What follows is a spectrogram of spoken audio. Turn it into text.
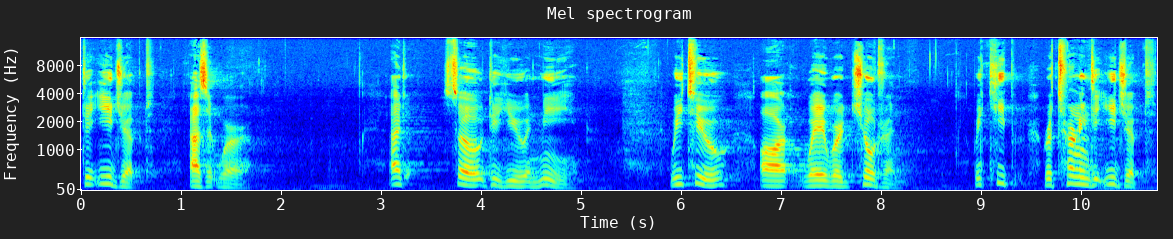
to Egypt, as it were. And so do you and me. We too are wayward children. We keep returning to Egypt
